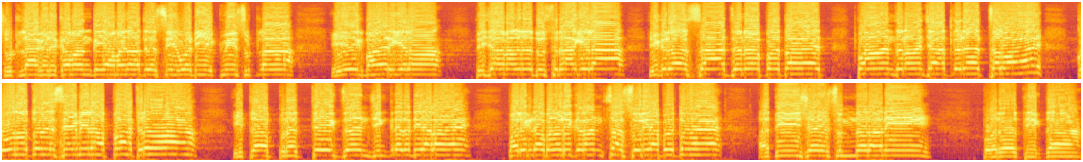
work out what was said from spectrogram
सुटला गड क्रमांक या महिन्यात शेवटी एकवीस सुटला. एक बाहेर गेला त्याच्या मागणं दुसरा गेला. इकडं सात जण पळत आहेत. पाच जणांच्या आत लढत चालू आहे. कोण होतोय? सेमीला पात्र. इथं प्रत्येक जण जिंकण्यासाठी आलाय. पलीकडे बनवडीकरांचा सूर्या पळतोय. अतिशय सुंदर आणि परत एकदा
